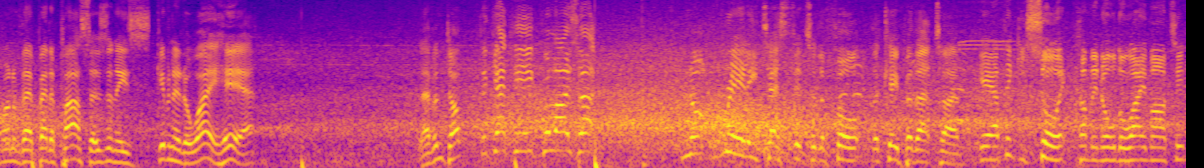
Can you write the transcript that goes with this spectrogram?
One of their better passes, and he's given it away here. Leventop to get the equaliser. Not really tested to the full, the keeper that time. Yeah, I think he saw it coming all the way, Martin.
